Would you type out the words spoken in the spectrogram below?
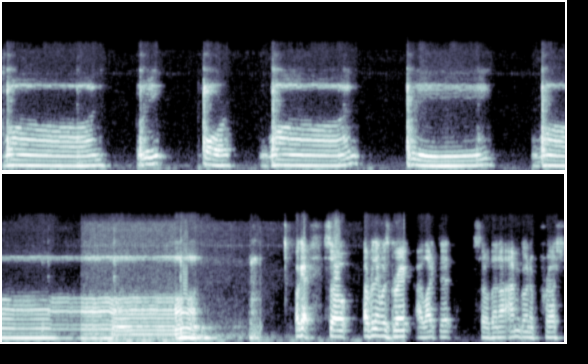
One, three, four. One, three, one. Okay, so everything was great. I liked it. So then I'm going to press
